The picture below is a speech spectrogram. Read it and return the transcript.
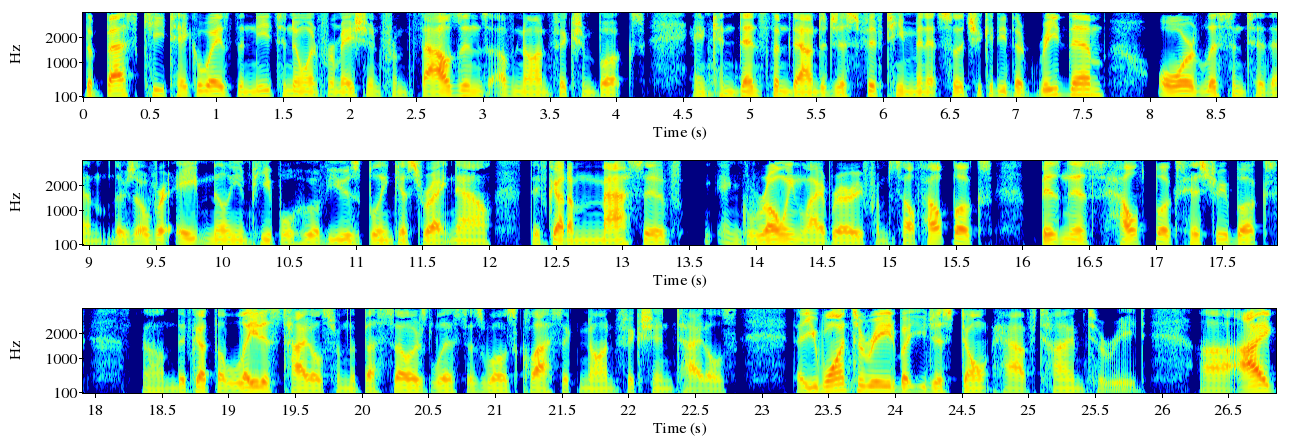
the best key takeaways, the need to know information from thousands of nonfiction books, and condense them down to just 15 minutes so that you could either read them or listen to them. There's over 8 million people who have used Blinkist right now. They've got a massive and growing library from self help books, business, health books, history books. Um, they've got the latest titles from the bestsellers list, as well as classic nonfiction titles that you want to read, but you just don't have time to read. Uh, I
